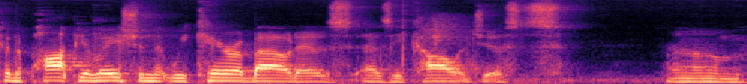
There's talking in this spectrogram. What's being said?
to the population that we care about as, as ecologists. Um,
